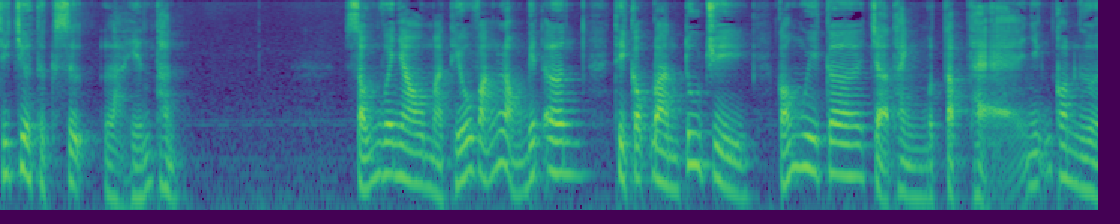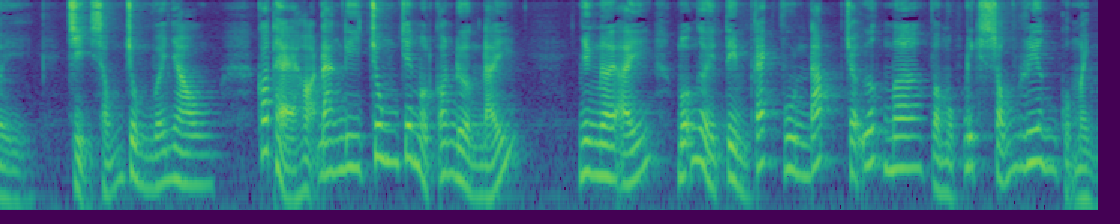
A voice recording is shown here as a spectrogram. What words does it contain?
chứ chưa thực sự là hiến thân sống với nhau mà thiếu vắng lòng biết ơn, thì cộng đoàn tu trì có nguy cơ trở thành một tập thể những con người chỉ sống chung với nhau. Có thể họ đang đi chung trên một con đường đấy, nhưng nơi ấy mỗi người tìm cách vun đắp cho ước mơ và mục đích sống riêng của mình.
